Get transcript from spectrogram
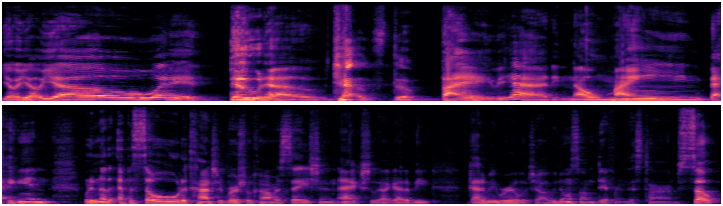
Yo, yo, yo, what it do though? Baby. I already know, man. Back again with another episode of Controversial Conversation. Actually, I gotta be gotta be real with y'all. we doing something different this time. So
